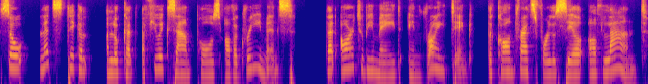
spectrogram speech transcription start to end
So let's take a, a look at a few examples of agreements that are to be made in writing the contracts for the sale of land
